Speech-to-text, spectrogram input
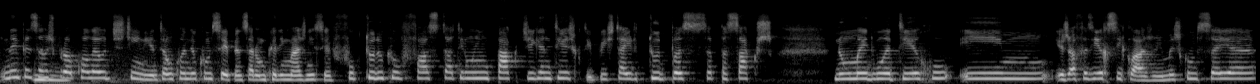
nem pensamos uhum. para qual é o destino. Então, quando eu comecei a pensar um bocadinho mais nisso, é fogo, tudo o que eu faço está a ter um impacto gigantesco. Tipo, isto está a ir tudo para, para sacos no meio de um aterro. E hum, eu já fazia reciclagem, mas comecei a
